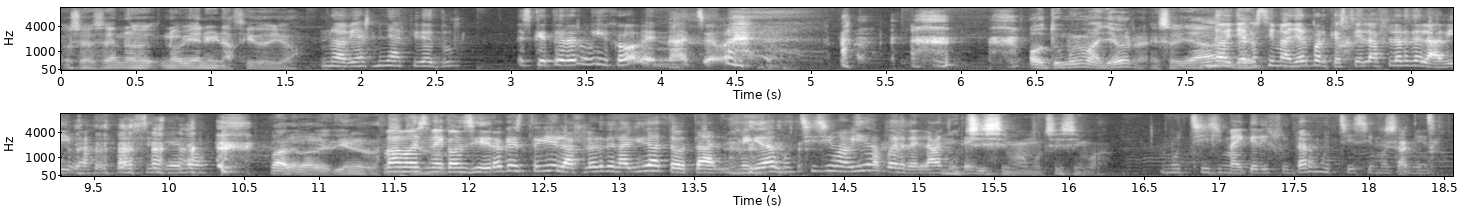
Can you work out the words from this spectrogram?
O sea, ese no, no había ni nacido yo. no habías ni nacido tú. Es que tú eres muy joven, Nacho. O tú muy mayor, eso ya... No, yo no soy mayor porque estoy en la flor de la vida, así que no. Vale, vale, tienes razón. Vamos, me considero que estoy en la flor de la vida total. Me queda muchísima vida por delante. Muchísima, muchísima. Muchísima, hay que disfrutar muchísimo Exacto. también.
